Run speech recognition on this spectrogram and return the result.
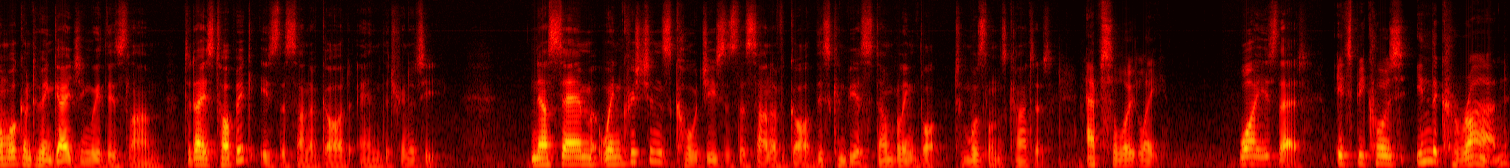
and welcome to Engaging with Islam. Today's topic is the Son of God and the Trinity. Now, Sam, when Christians call Jesus the Son of God, this can be a stumbling block to Muslims, can't it? Absolutely. Why is that? It's because in the Quran,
